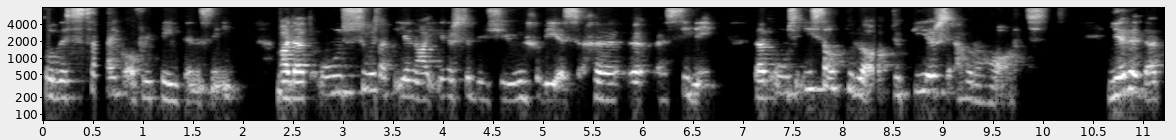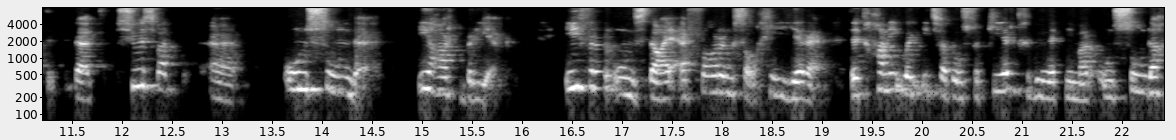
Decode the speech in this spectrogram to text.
for the sake of repentance nie, maar dat ons soos wat U in daai eerste visioen gewees gesien uh, uh, het, dat ons U sal toelaat to pierce our hearts. Here dat dat soos wat uh, ons sonde u hart breek. U vir ons daai ervaring sal gee, Here. Dit gaan nie oor iets wat ons verkeerd gedoen het nie, maar ons sondig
